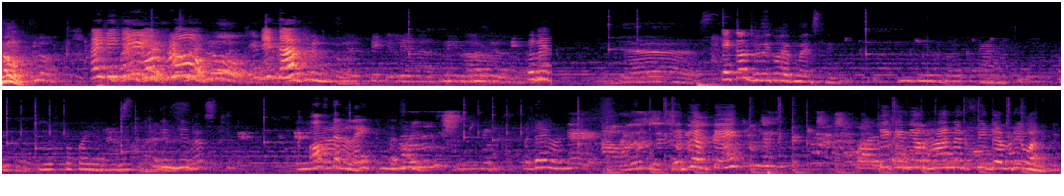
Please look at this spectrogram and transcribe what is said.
blow. Ay, Nathan, don't blow. Nathan. Yes. Take out this one. my sleeve. Move Papa. Off the light first. But I want. Adrian, take. Take in your hand and feed everyone.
